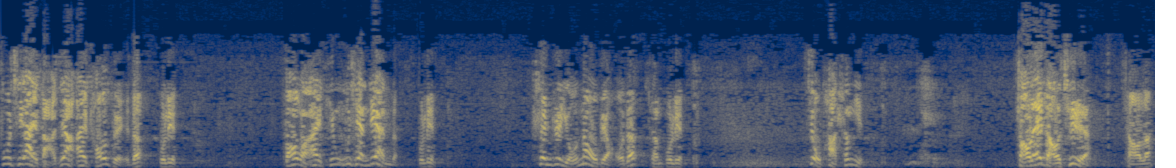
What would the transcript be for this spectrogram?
夫妻爱打架爱吵嘴的不吝，早晚爱听无线电的不吝，甚至有闹表的全不吝，就怕声音。找来找去，巧了，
